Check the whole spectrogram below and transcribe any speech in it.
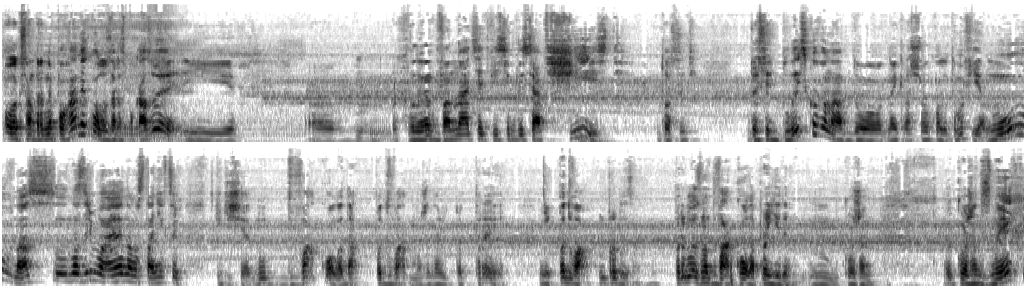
Олександр непогане коло зараз показує і е, хвилина 12.86. Досить. Досить близько вона до найкращого кола Тимофія. Ну, в нас назріває на останніх цих скільки ще? Ну, два кола, да, по два, може навіть по три. Ні, по два, ну приблизно. Приблизно два кола проїде кожен, кожен з них,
